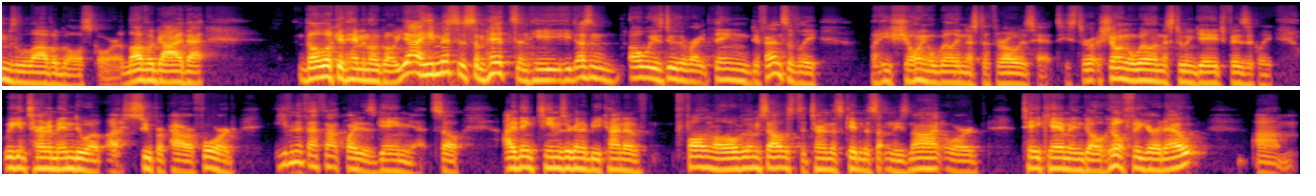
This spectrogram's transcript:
teams love a goal scorer, love a guy that they'll look at him and they'll go, "Yeah, he misses some hits and he he doesn't always do the right thing defensively, but he's showing a willingness to throw his hits. He's throw, showing a willingness to engage physically. We can turn him into a, a super power forward, even if that's not quite his game yet. So I think teams are going to be kind of falling all over themselves to turn this kid into something he's not, or take him and go, he'll figure it out. Um,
